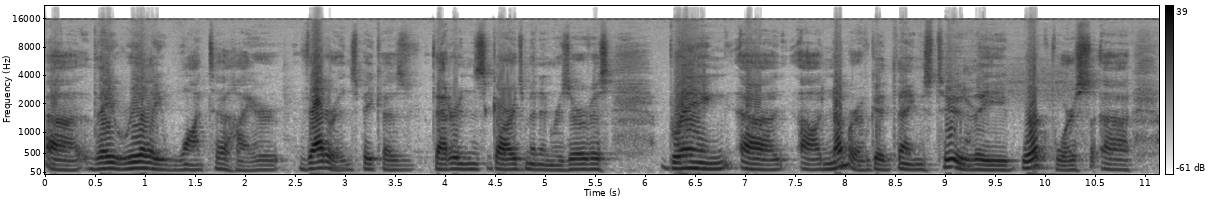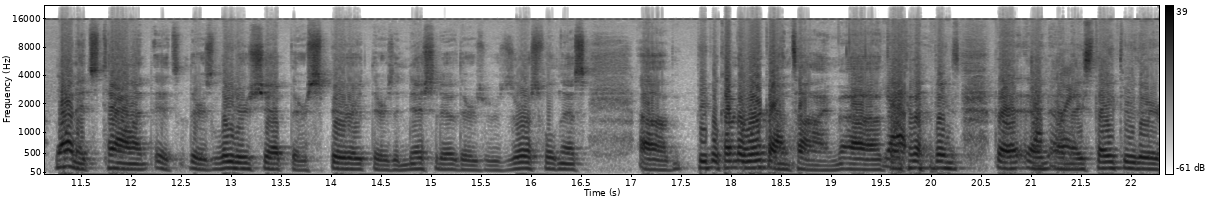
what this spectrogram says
uh, they really want to hire veterans because veterans, guardsmen, and reservists bring uh, a number of good things to the workforce. Uh, one, it's talent. It's there's leadership, there's spirit, there's initiative, there's resourcefulness. Um, people come to work on time. Uh, Yep. things that, and, and they stay through their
